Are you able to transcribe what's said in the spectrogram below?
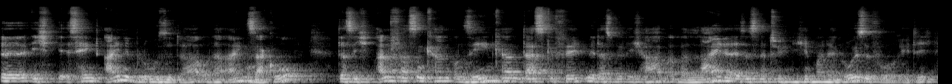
Äh, ich, es hängt eine Bluse da oder ein Sakko, das ich anfassen kann und sehen kann, das gefällt mir, das will ich haben, aber leider ist es natürlich nicht in meiner Größe vorrätig.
